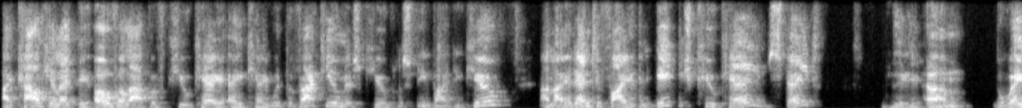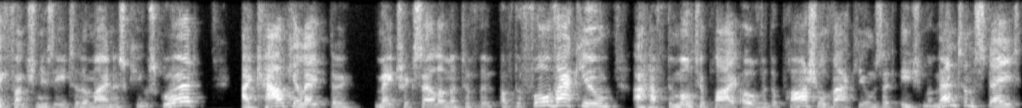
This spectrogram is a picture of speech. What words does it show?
I calculate the overlap of QK, AK with the vacuum. It's Q plus D by dQ. And I identify in each QK state, the, um, the wave function is e to the minus Q squared. I calculate the matrix element of the, of the full vacuum. I have to multiply over the partial vacuums at each momentum state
